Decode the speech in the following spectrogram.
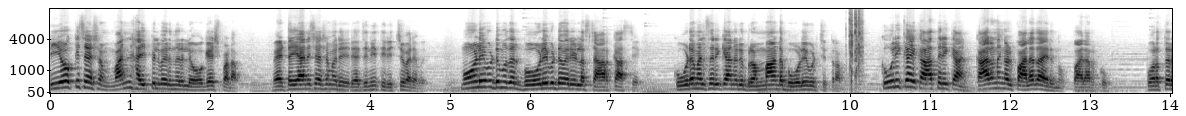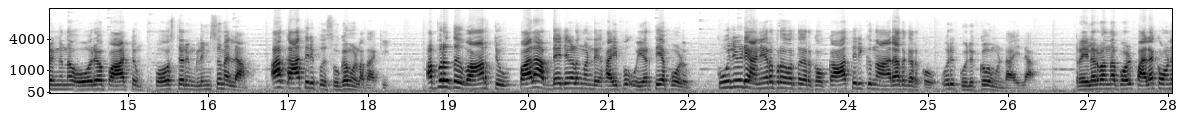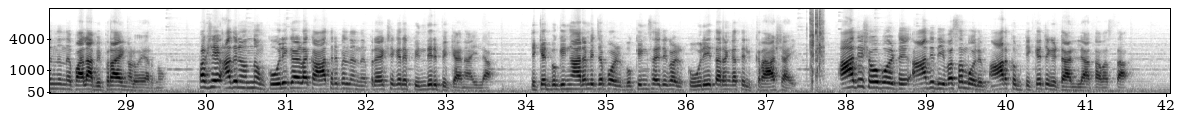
ലിയോക്ക് ശേഷം വൻ ഹൈപ്പിൽ വരുന്നൊരു ലോകേഷ് പടം. വേട്ടയ്യാന് ശേഷം ഒരു രജനി തിരിച്ചുവരവ്. മോളിവുഡ് മുതൽ ബോളിവുഡ് വരെയുള്ള സ്റ്റാർ കാസ്റ്റ്. കൂടെ മത്സരിക്കാൻ ഒരു ബ്രഹ്മാണ്ട ബോളിവുഡ് ചിത്രം. കൂലിക്കായി കാത്തിരിക്കാൻ കാരണങ്ങൾ പലതായിരുന്നു പലർക്കും. പുറത്തിറങ്ങുന്ന ഓരോ പാട്ടും പോസ്റ്ററും ഗ്ലിംസുമെല്ലാം ആ കാത്തിരിപ്പ് സുഖമുള്ളതാക്കി. അപ്പുറത്ത് വാർ ടു പല അപ്ഡേറ്റുകളും കൊണ്ട് ഹൈപ്പ് ഉയർത്തിയപ്പോഴും കൂലിയുടെ അണിയറ പ്രവർത്തകർക്കോ കാത്തിരിക്കുന്ന ആരാധകർക്കോ ഒരു കുലുക്കവും ഉണ്ടായില്ല ട്രെയിലർ വന്നപ്പോൾ പല കോണിൽ നിന്ന് പല അഭിപ്രായങ്ങൾ ഉയർന്നു. പക്ഷേ അതിനൊന്നും കൂലിക്കാരുടെ കാത്തിരിപ്പിൽ നിന്ന് പ്രേക്ഷകരെ പിന്തിരിപ്പിക്കാനായില്ല. ടിക്കറ്റ് ബുക്കിംഗ് ആരംഭിച്ചപ്പോൾ ബുക്കിംഗ് സൈറ്റുകൾ കൂലി തരംഗത്തിൽ ക്രാഷായി. ആദ്യ ഷോ പോയിട്ട് ആദ്യ ദിവസം പോലും ആർക്കും ടിക്കറ്റ് കിട്ടാനില്ലാത്ത അവസ്ഥ.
